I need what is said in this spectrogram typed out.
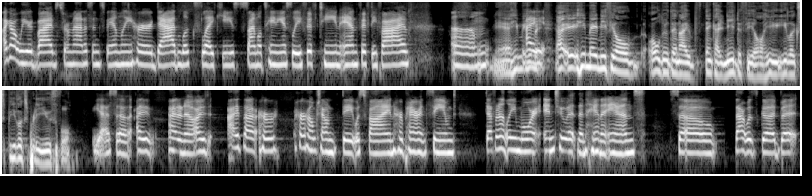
I got weird vibes from Madison's family. Her dad looks like he's simultaneously 15 and 55. Um, yeah, he he, I, made, I, he made me feel older than I think I need to feel. He he looks he looks pretty youthful. Yeah, so I I don't know. I I thought her her hometown date was fine. Her parents seemed definitely more into it than Hannah Ann's, so that was good. But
